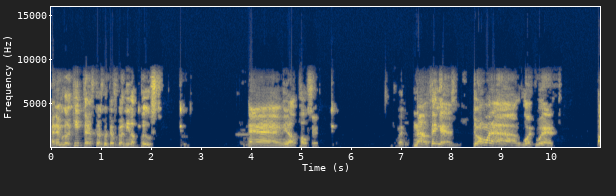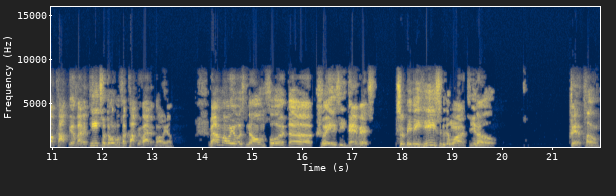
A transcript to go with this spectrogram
And then we're gonna keep this because we're definitely gonna need a boost. And, you know, Pulsar. Now, the thing is, do I want to work with a copy of Rabbid Peach or do I want a copy of Rabbid Mario? Mario is known for the crazy damage, so maybe he should be the one to, you know, create a clone.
